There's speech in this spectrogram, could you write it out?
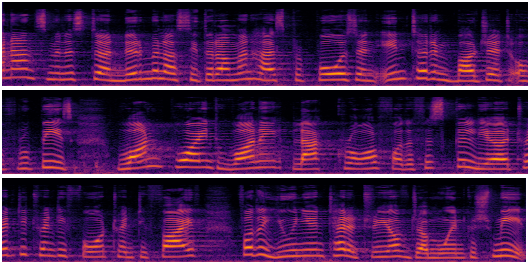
Finance Minister Nirmala Sitharaman has proposed an interim budget of rupees 1.18 lakh crore for the fiscal year 2024-25 for the Union Territory of Jammu and Kashmir.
